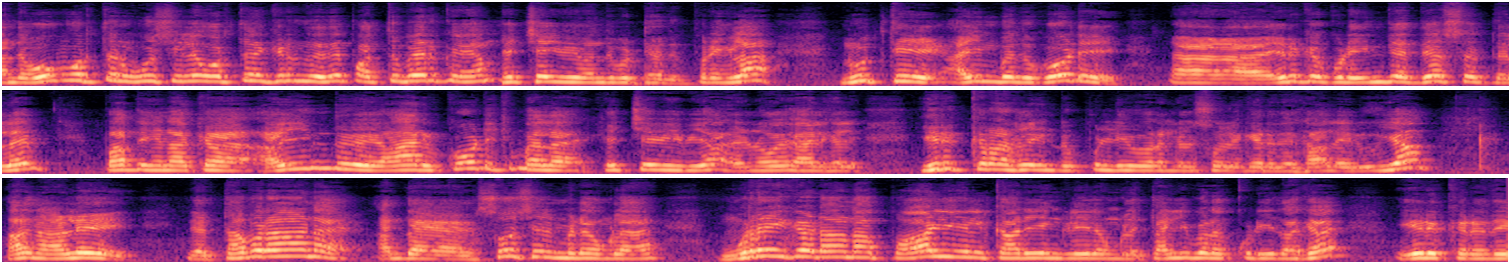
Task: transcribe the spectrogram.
அந்த ஒவ்வொருத்தரும் ஊசியில் ஒருத்தனுக்கு இருந்தது பத்து பேருக்கும் ஹெச்ஐவி வந்து விட்டது. புரியுங்களா? நூற்றி ஐம்பது கோடி இருக்கக்கூடிய இந்திய தேசத்தில் பார்த்தீங்கன்னாக்கா ஐந்து ஆறு கோடிக்கு மேலே ஹெச்ஐவி நோயாளிகள் இருக்கிறார்கள் என்று புள்ளி விவரங்கள் சொல்லுகிறது. ஹாலை லூயா அதனாலே இந்த தவறான அந்த சோஷியல் மீடியா உங்களை முறைகேடான பாலியல் காரியங்களில் உங்களை தள்ளிவிடக்கூடியதாக இருக்கிறது.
